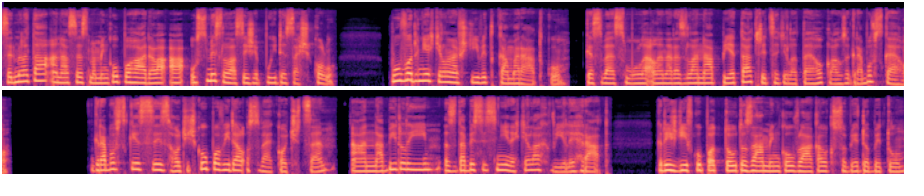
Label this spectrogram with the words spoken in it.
Sedmiletá Anna se s maminkou pohádala a usmyslela si, že půjde za školu. Původně chtěla navštívit kamarádku. Ke své smůle ale narazila na 35-letého Klause Grabovského. Grabovsky si s holčičkou povídal o své kočce a nabídl jí, zda by si s ní nechtěla chvíli hrát. Když dívku pod touto záminkou vlákal k sobě do bytu,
